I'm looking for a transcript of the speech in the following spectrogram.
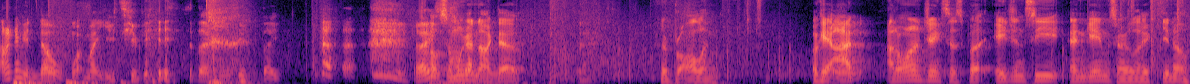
I don't even know what my YouTube is. That YouTube like. Oh, someone got knocked out. They're brawling. Okay, I I don't want to jinx this, but agency end games are like, you know,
